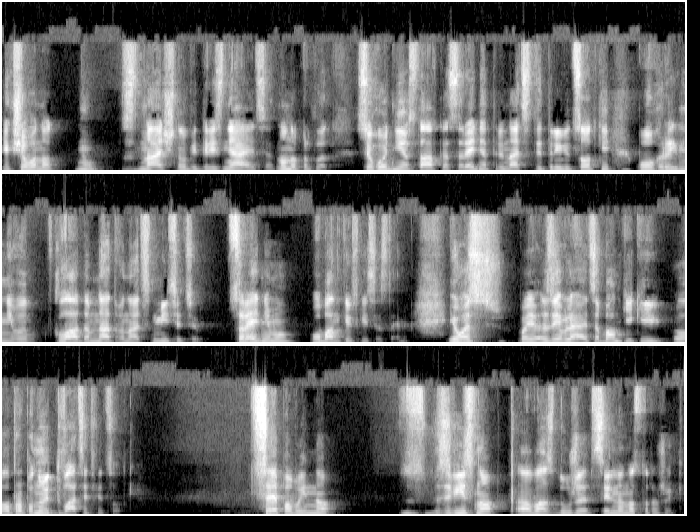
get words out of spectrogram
якщо вона ну, значно відрізняється. Ну, наприклад, сьогодні ставка середня 13,3% по гривнівим вкладам на 12 місяців. В середньому по банківській системі. І ось з'являється банк, який пропонує 20%. Це повинно, звісно, е, вас дуже сильно насторожити.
